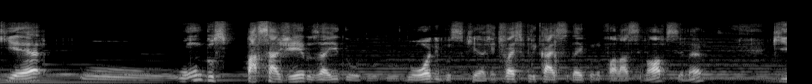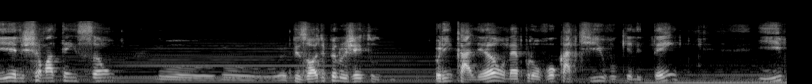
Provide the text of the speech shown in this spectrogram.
que é o, um dos passageiros aí do, do, do, ônibus, que a gente vai explicar isso daí quando falar a sinopse, né? Que ele chama atenção no, no episódio pelo jeito brincalhão, né, provocativo que ele tem e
